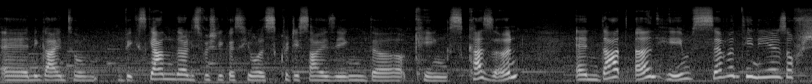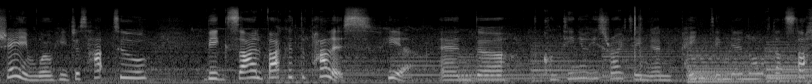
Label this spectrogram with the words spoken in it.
and he got into a big scandal, especially because he was criticizing the king's cousin. And that earned him 17 years of shame, where he just had to be exiled back at the palace here and uh, continue his writing and painting and all of that stuff.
